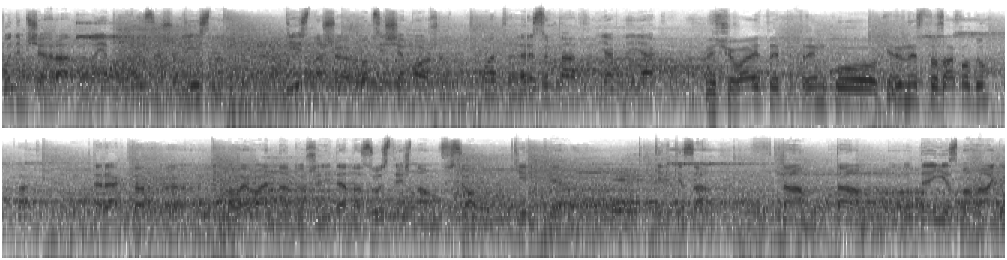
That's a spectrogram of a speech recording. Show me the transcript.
будемо ще грати. Але я подивився, що дійсно, дійсно, що хлопці ще можуть. От результат, як не як. Відчуваєте підтримку керівництва закладу? Так, директор е, Микола Іванівна дуже йде на зустріч нам всьому, тільки, тільки за. Там, там, де є змагання,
